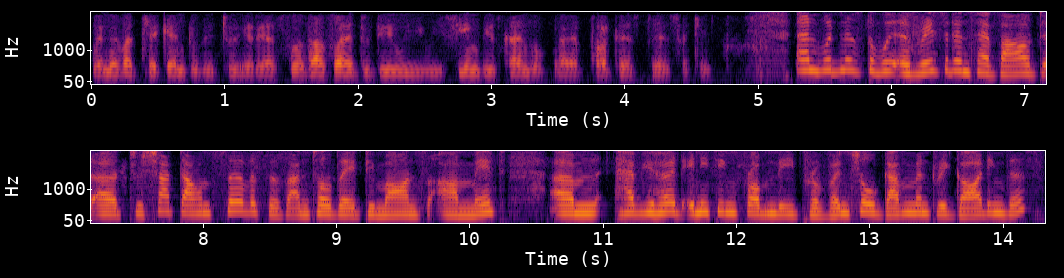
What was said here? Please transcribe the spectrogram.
were never taken to the two areas. So that's why today we, we're seeing these kinds of uh, protests. Uh, and witness, the residents have vowed to shut down services until their demands are met. Um, have you heard anything from the provincial government regarding this?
